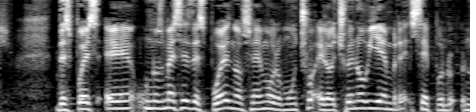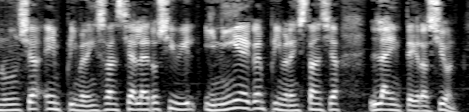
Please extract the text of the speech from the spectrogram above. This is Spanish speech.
Después, eh, unos meses después, no se demoró mucho, el 8 de noviembre se pronuncia en primera instancia la Aerocivil y niega en primera instancia la integración.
